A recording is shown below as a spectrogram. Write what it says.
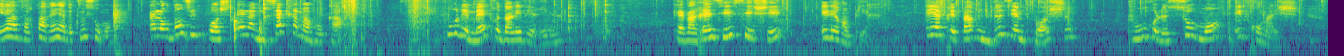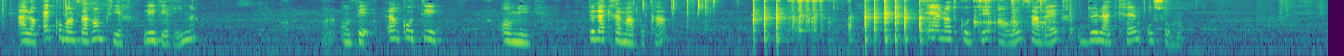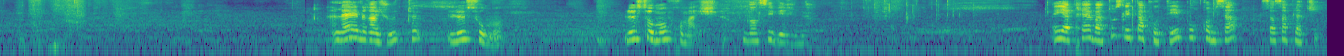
Et elle va faire pareil avec le saumon. Alors, dans une poche, elle a mis sa crème avocat pour les mettre dans les verrines. Qu'elle va rincer, sécher et les remplir. Et elle prépare une deuxième poche pour le saumon et fromage. Alors, elle commence à remplir les verrines. On fait un côté, on met de la crème avocat. Côté, en haut, ça va être de la crème au saumon. Là, elle rajoute le saumon. Le saumon fromage dans ses verrines. Et après, elle va tous les tapoter pour comme ça, ça s'aplatit.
